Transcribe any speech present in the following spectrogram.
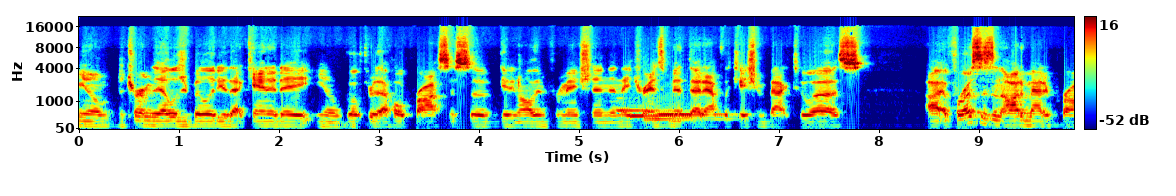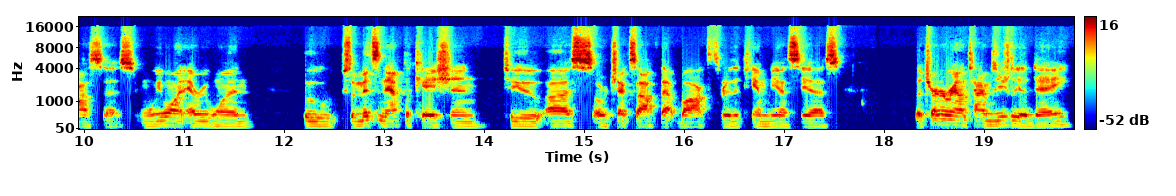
you know determine the eligibility of that candidate, you know, go through that whole process of getting all the information, and they transmit that application back to us. Uh, for us, it's an automatic process, we want everyone who submits an application to us or checks off that box through the TMDSAS. The turnaround time is usually a day.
